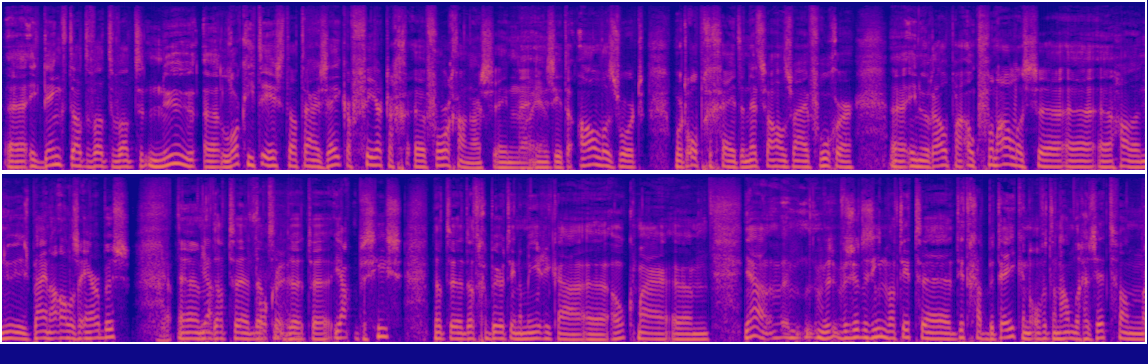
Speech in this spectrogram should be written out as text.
Eh, ik denk dat wat, wat nu Lockheed is, dat daar zeker 40 eh, voorgangers in, eh, in zitten. Alles wordt, wordt opgegeten. Net zoals wij vroeger in Europa ook van alles hadden. Nu is bijna alles Airbus. Ehm, Ja, dat, eh, dat, dat, ja, precies. Dat, dat gebeurt in Amerika ook. Maar ehm, ja, we, we zullen zien wat dit, dit gaat betekenen. Of het een handige zet van,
